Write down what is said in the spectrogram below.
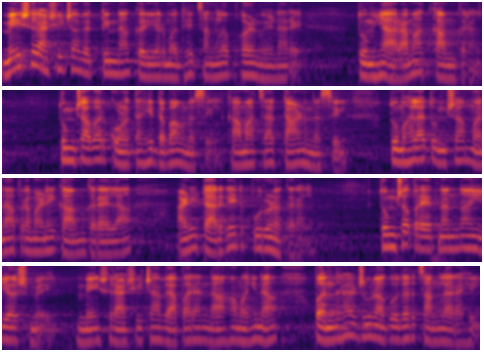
मेष राशीच्या व्यक्तींना करिअरमध्ये चांगलं फळ मिळणार आहे. तुम्ही आरामात काम कराल. तुमच्यावर कोणताही दबाव नसेल कामाचा ताण नसेल. तुम्हाला तुमच्या मनाप्रमाणे काम करायला आणि टार्गेट पूर्ण कराल. तुमच्या प्रयत्नांना यश मिळेल. मेष राशीच्या व्यापाऱ्यांना हा महिना पंधरा जून अगोदर चांगला राहील.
